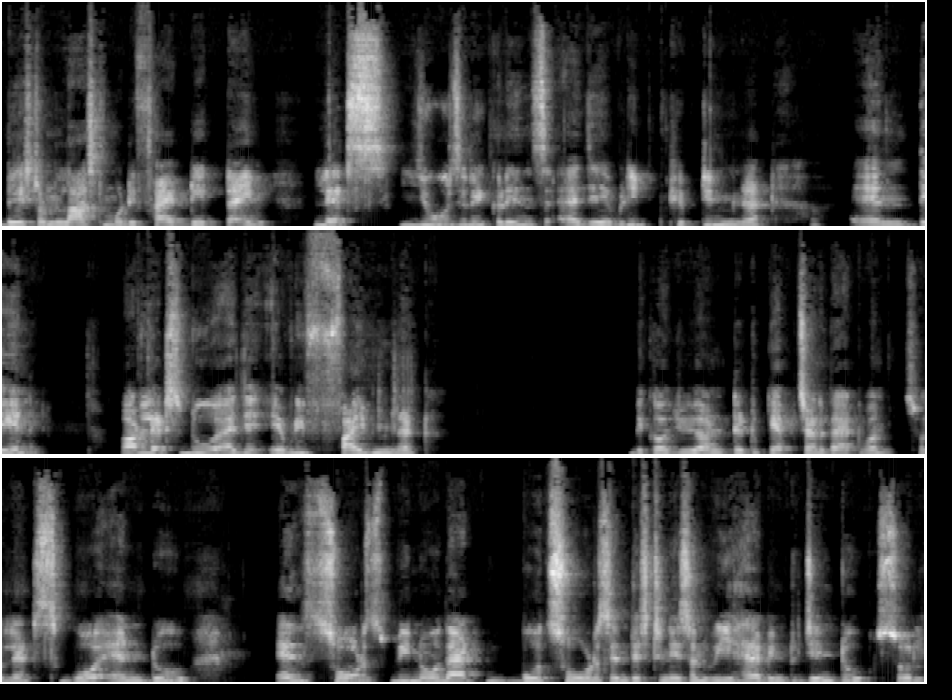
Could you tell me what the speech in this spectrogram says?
based on last modified date time. Let's use recurrence as every 15 minute and then or let's do as every 5 minute because we wanted to capture that one. So let's go and do and source we know that both source and destination we have into gen 2 so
